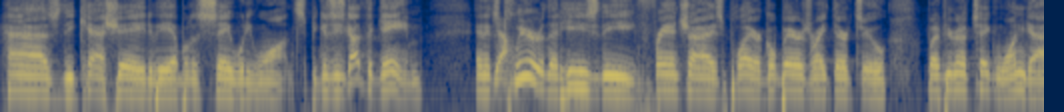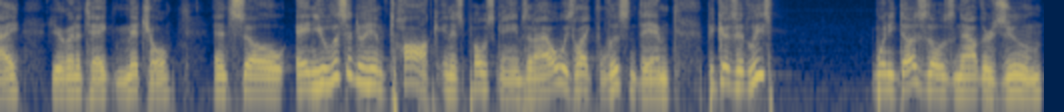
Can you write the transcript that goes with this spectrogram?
has the cachet to be able to say what he wants because he's got the game. And it's yeah. clear that he's the franchise player. Gobert's right there too. But if you're going to take one guy, you're going to take Mitchell. And so, and you listen to him talk in his post games, and I always like to listen to him because at least when he does those now, they're Zoom.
